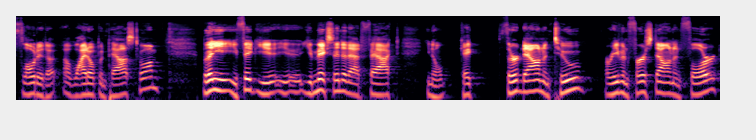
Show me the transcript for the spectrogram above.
floated a, a wide open pass to him. But then you you, figure, you, you you mix into that fact, you know, okay, third down and two, or even first down and four.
